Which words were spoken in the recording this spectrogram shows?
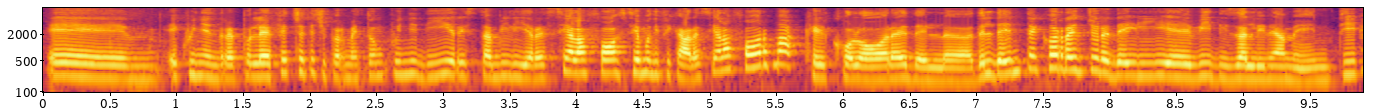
E, e quindi Andre, le faccette ci permettono quindi di ristabilire sia, la fo- sia modificare sia la forma che il colore del, del dente e correggere dei lievi disallineamenti,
